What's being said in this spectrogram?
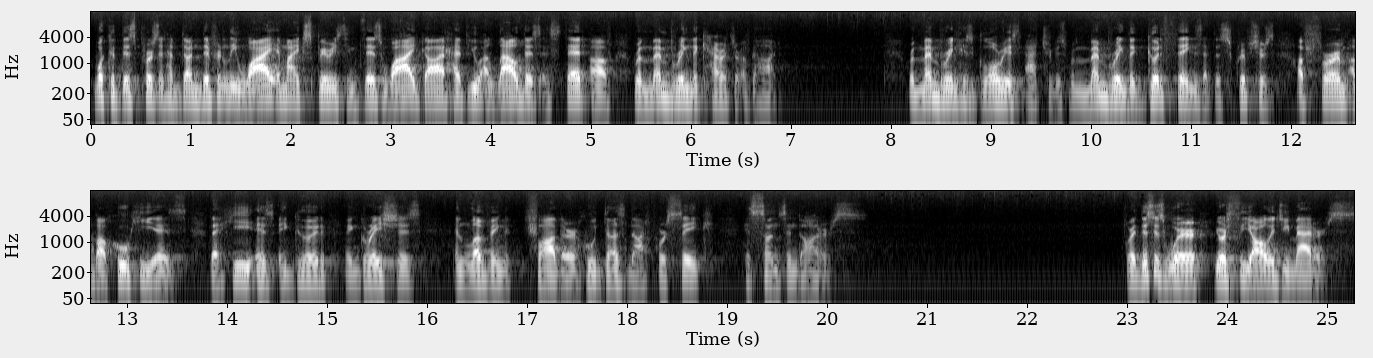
What could this person have done differently? Why am I experiencing this? Why, God, have you allowed this? Instead of remembering the character of God, remembering his glorious attributes, remembering the good things that the scriptures affirm about who he is, that he is a good and gracious and loving Father who does not forsake his sons and daughters. Right, this is where your theology matters.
